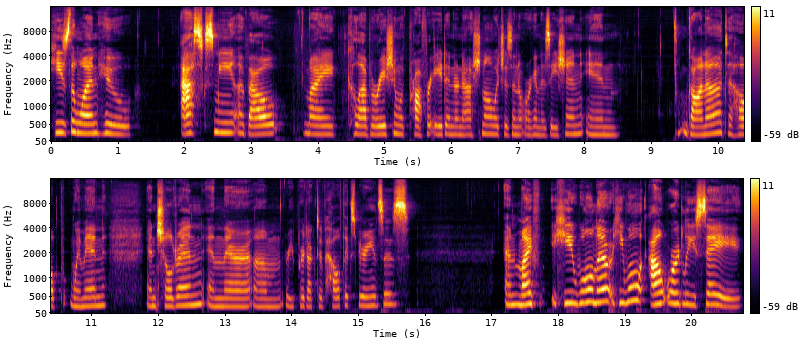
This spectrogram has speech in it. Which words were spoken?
He's the one who asks me about my collaboration with Proffer Aid International, which is an organization in Ghana to help women and children in their um, reproductive health experiences. And my he will know he won't outwardly say,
